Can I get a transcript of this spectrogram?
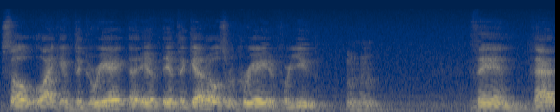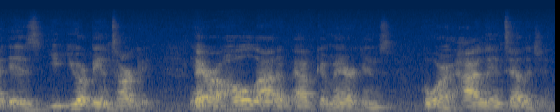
so like if the create, if, if the ghettos were created for you, mm-hmm. then that is, you, you are being targeted. There are a whole lot of African Americans who are highly intelligent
